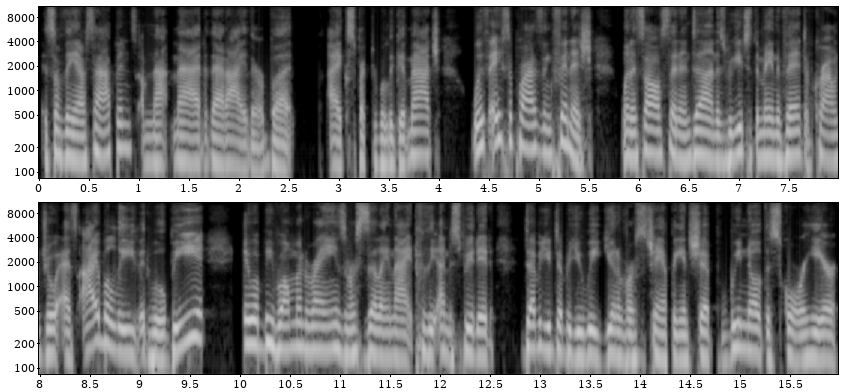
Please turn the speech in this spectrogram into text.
If something else happens, I'm not mad at that either. But I expect a really good match with a surprising finish when it's all said and done. As we get to the main event of Crown Jewel, as I believe it will be, it will be Roman Reigns versus LA Knight for the undisputed WWE Universal Championship. We know the score here.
